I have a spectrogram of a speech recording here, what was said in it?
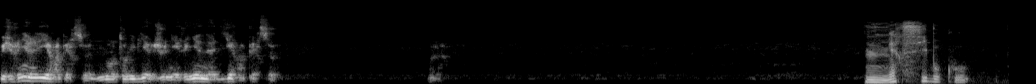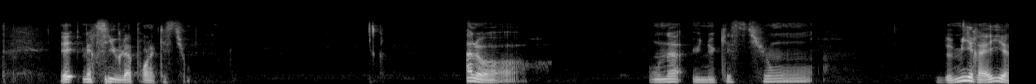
Mais j'ai rien à dire à personne. Vous m'entendez bien, je n'ai rien à dire à personne. Voilà. Merci beaucoup. Et merci Yula pour la question. Alors, on a une question de Mireille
